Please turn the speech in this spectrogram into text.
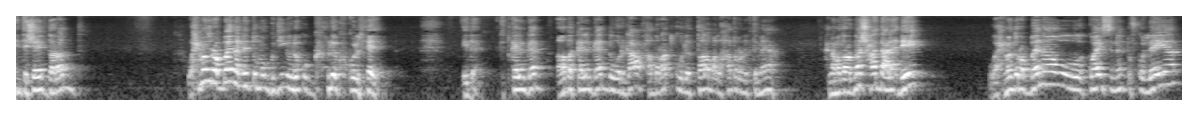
انت شايف ده رد؟ واحمدوا ربنا ان أنتوا موجودين ولكم لكم كلية. إيه ده؟ بتتكلم جد؟ آه بتكلم جد وارجعوا حضراتكم للطلبة اللي حضروا الاجتماع. إحنا ما ضربناش حد على ايديه. واحمدوا ربنا وكويس ان أنتوا في كلية.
